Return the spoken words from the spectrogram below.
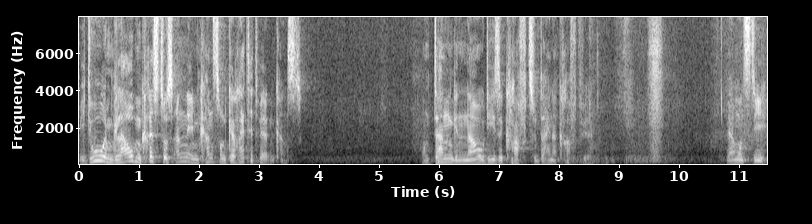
wie du im Glauben Christus annehmen kannst und gerettet werden kannst. Und dann genau diese Kraft zu deiner Kraft wird. Wir haben uns die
